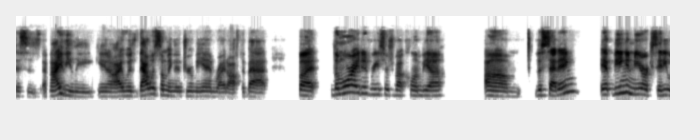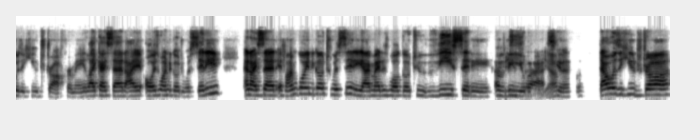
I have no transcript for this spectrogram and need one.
this is an ivy league you know i was that was something that drew me in right off the bat. But the more i did research about columbia um the setting it being in new york city was a huge draw for me. Like i said i always wanted to go to a city and i said if i'm going to go to a city i might as well go to the city of the, the us you know that was a huge draw.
